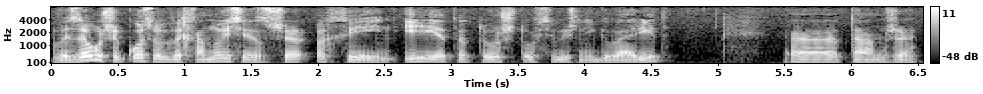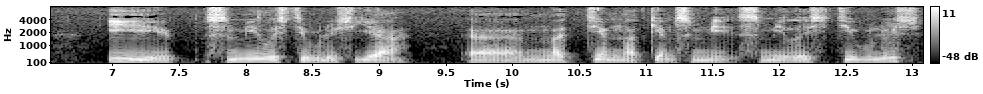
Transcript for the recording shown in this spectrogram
Везеуши косу веханойся хейн. И это то, что Всевышний говорит э, там же. И смилостивлюсь я над тем, над кем сми, смилостивлюсь.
